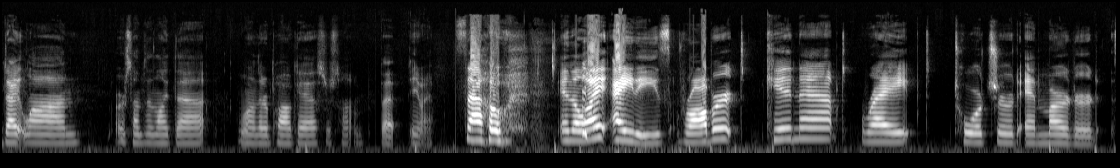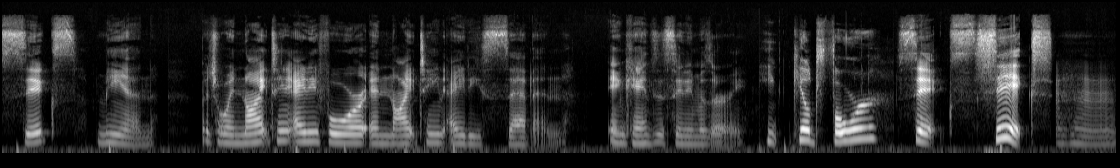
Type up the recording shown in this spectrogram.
Dateline or something like that, one of their podcasts or something. But anyway, so in the late '80s, Robert kidnapped, raped, tortured, and murdered six men between 1984 and 1987 in Kansas City, Missouri. He killed four, 6 six. Mm-hmm.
